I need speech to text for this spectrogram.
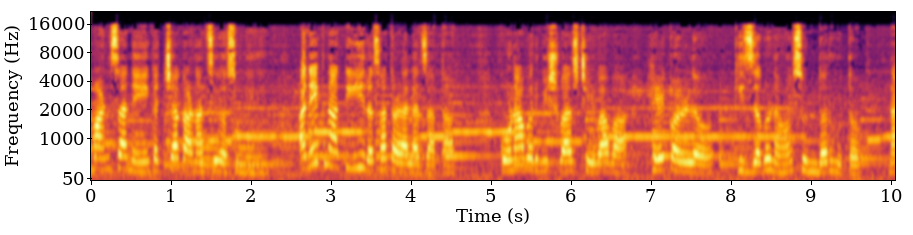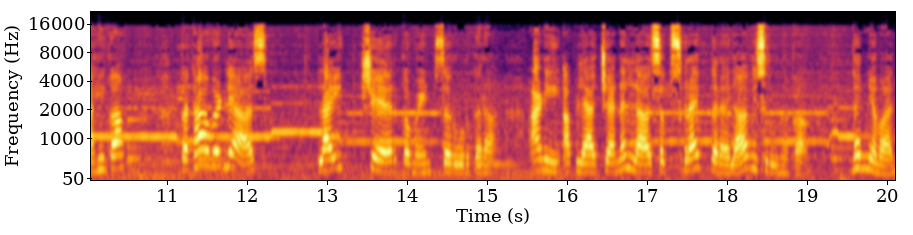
माणसाने कच्च्या कानाचे असू नये अनेक नाती रसातळाला जातात. कोणावर विश्वास ठेवावा हे कळलं की जगणं सुंदर होतं नाही का? कथा आवडल्यास लाईक शेअर कमेंट जरूर करा आणि आपल्या चॅनलला सबस्क्राईब करायला विसरू नका. धन्यवाद.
